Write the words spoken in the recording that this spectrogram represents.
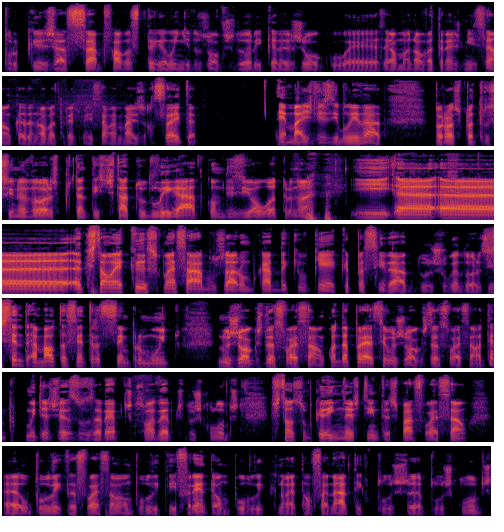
porque já se sabe, fala-se da galinha dos ovos de ouro e cada jogo é, é uma nova transmissão, cada nova transmissão é mais receita é mais visibilidade para os patrocinadores, portanto isto está tudo ligado, como dizia o outro, não é? E uh, uh, a questão é que se começa a abusar um bocado daquilo que é a capacidade dos jogadores. E a malta centra-se sempre muito nos jogos da seleção. Quando aparecem os jogos da seleção, até porque muitas vezes os adeptos, que são adeptos dos clubes, estão-se um bocadinho nas tintas para a seleção, uh, o público da seleção é um público diferente, é um público que não é tão fanático pelos, pelos clubes,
